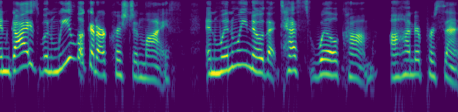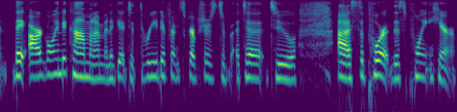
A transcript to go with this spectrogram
And guys, when we look at our Christian life and when we know that tests will come 100%, they are going to come. And I'm going to get to three different scriptures to, to, to uh, support this point here.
